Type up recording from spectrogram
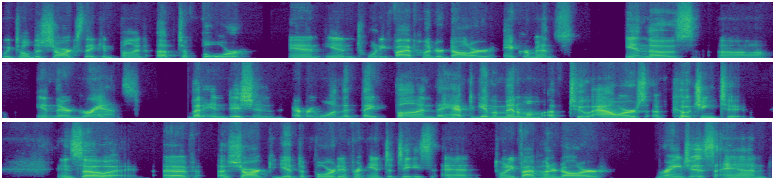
We told the sharks they can fund up to four, and in twenty five hundred dollar increments in those uh, in their grants. But in addition, everyone that they fund, they have to give a minimum of two hours of coaching to. And so of a shark can give to four different entities at $2,500 ranges and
